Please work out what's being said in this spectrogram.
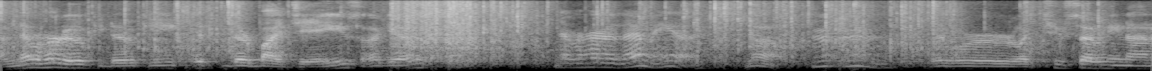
I've never heard of Okie Dokie. If they're by Jay's, I guess. Never heard of them either. No. Mm-mm. They were like two seventy nine.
